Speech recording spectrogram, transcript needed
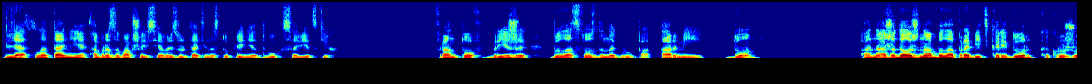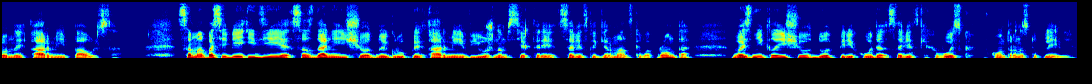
Для латания образовавшейся в результате наступления двух советских фронтов Брежи была создана группа армии Дон. Она же должна была пробить коридор к окруженной армии Паульса. Сама по себе идея создания еще одной группы армии в южном секторе Советско-Германского фронта возникла еще до перехода советских войск в контрнаступление.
